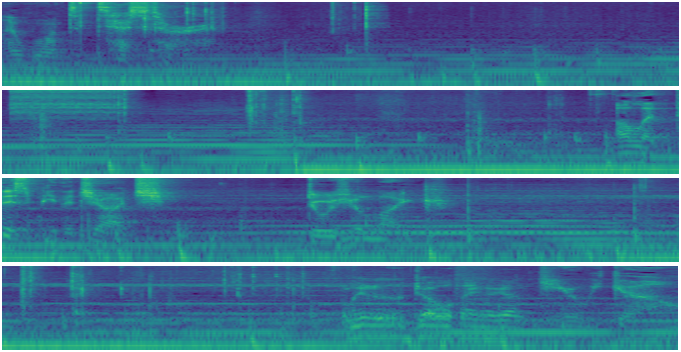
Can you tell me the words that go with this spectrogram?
I want to test her. I'll let this be the judge. Do as you like. We do the double thing again. Here we go.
